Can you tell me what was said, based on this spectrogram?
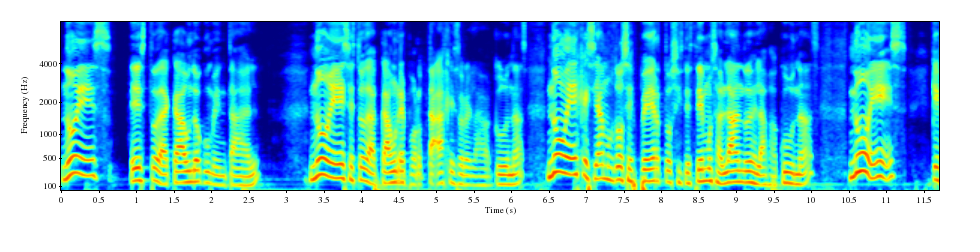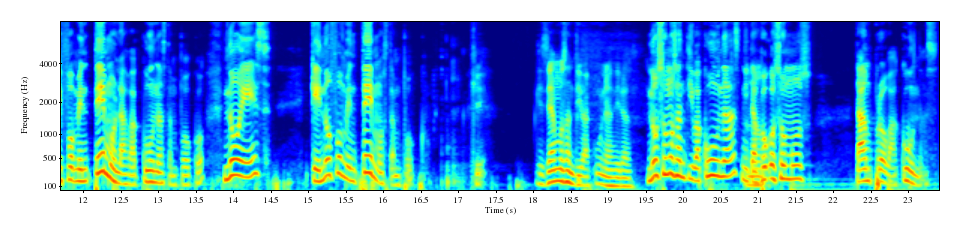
No es esto de acá un documental. No es esto de acá un reportaje sobre las vacunas. No es que seamos dos expertos y te estemos hablando de las vacunas. No es que fomentemos las vacunas tampoco. No es que no fomentemos tampoco. Que, que seamos antivacunas, dirás. No somos antivacunas ni No. tampoco somos tan pro vacunas.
